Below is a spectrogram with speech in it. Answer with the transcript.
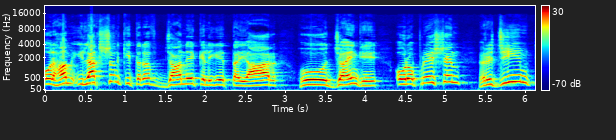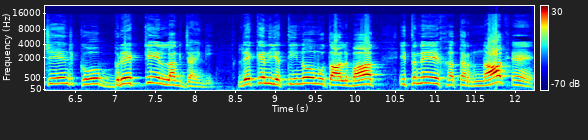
और हम इलेक्शन की तरफ़ जाने के लिए तैयार हो जाएँगे और ऑपरेशन रजीम चेंज को ब्रेकें लग जाएँगी। लेकिन ये तीनों मुतालबात इतने खतरनाक हैं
